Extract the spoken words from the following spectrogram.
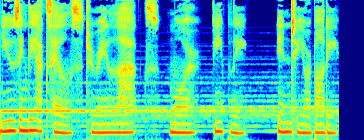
Using the exhales to relax more body.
